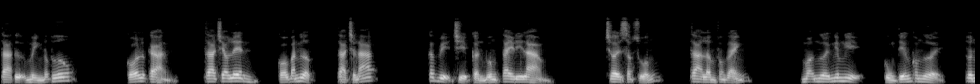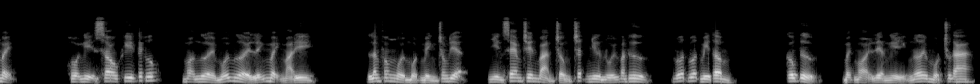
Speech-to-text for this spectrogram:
ta tự mình đốc thuốc. Có lực cản, ta treo lên, có bắn ngược, ta chấn áp. Các vị chỉ cần buông tay đi làm. Chơi sắp xuống, ta lâm phong đánh. Mọi người nghiêm nghị, cùng tiếng con người, tuân mệnh. Hội nghị sau khi kết thúc, mọi người mỗi người lĩnh mệnh mà đi. Lâm phong ngồi một mình trong điện, nhìn xem trên bàn trồng chất như núi văn thư vớt vớt mi tâm. Công tử, mệt mỏi liền nghỉ ngơi một chút ta.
